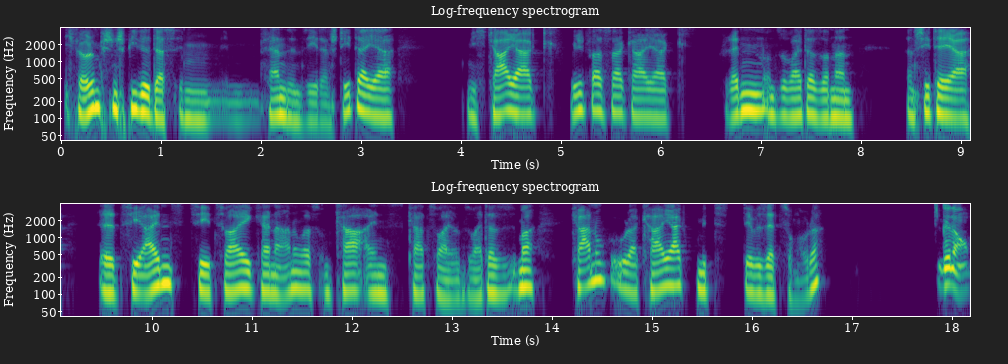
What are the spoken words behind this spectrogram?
ich bei Olympischen Spiele das im, im Fernsehen sehe, dann steht da ja nicht Kajak, Wildwasser, Kajak, Rennen und so weiter, sondern dann steht da ja äh, C1, C2, keine Ahnung was und K1, K2 und so weiter. Das ist immer Kanu oder Kajak mit der Besetzung, oder? Genau,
